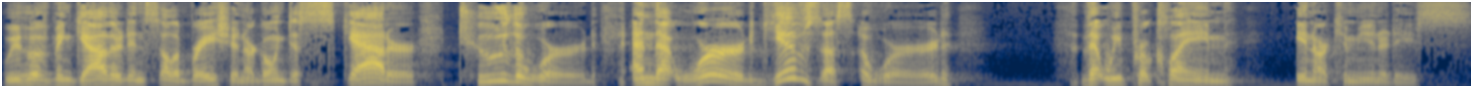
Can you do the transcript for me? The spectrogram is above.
We who have been gathered in celebration are going to scatter to the word, and that word gives us a word that we proclaim in our communities.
